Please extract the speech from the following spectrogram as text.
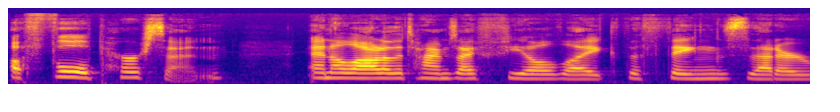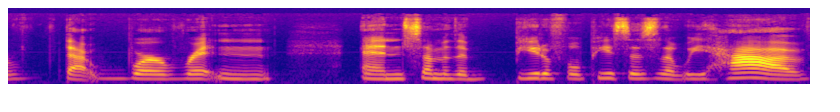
a full person. And a lot of the times I feel like the things that are that were written and some of the beautiful pieces that we have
